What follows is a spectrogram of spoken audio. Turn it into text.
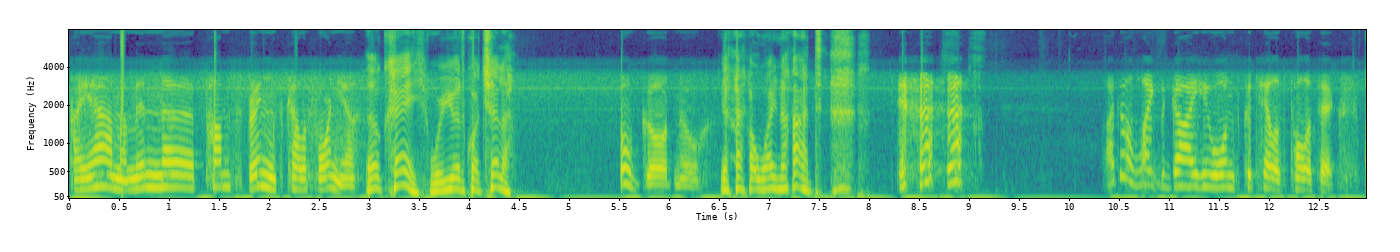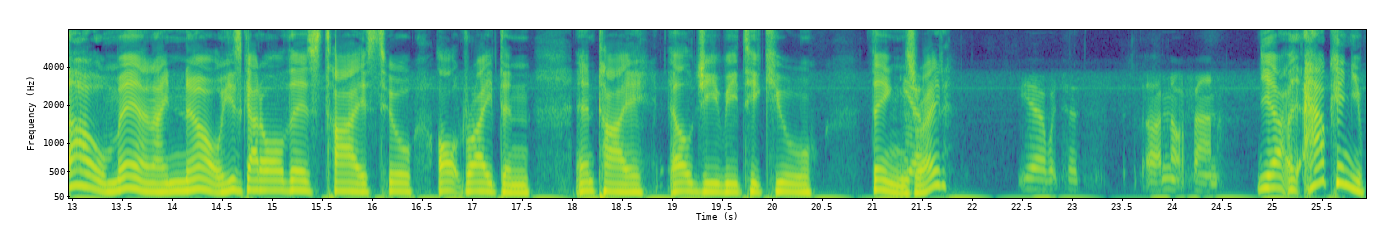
I am. I'm in uh, Palm Springs, California. Okay. Were you at Coachella? Oh God, no. Yeah. Why not? I don't like the guy who owns Coachella's politics. Oh man, I know. He's got all these ties to alt right and anti LGBTQ things, Yeah. right? Yeah, which is uh, I'm not a fan. Yeah. How can you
